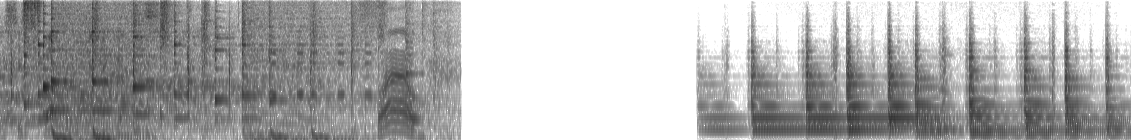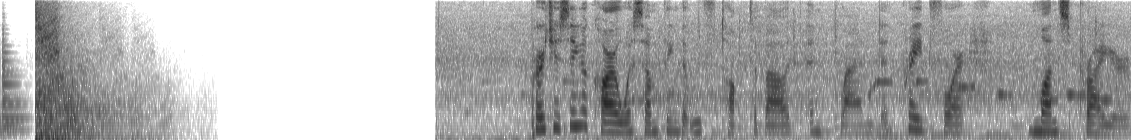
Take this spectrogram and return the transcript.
This is what we're gonna get. Wow! Purchasing a car was something that we've talked about and planned and prayed for months prior,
